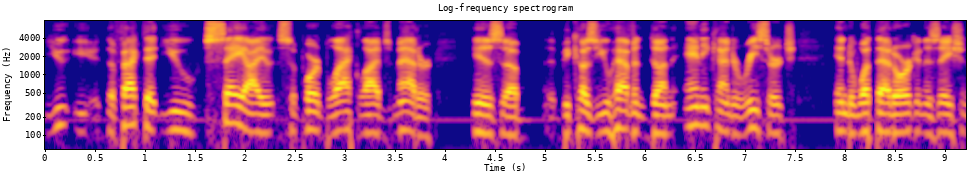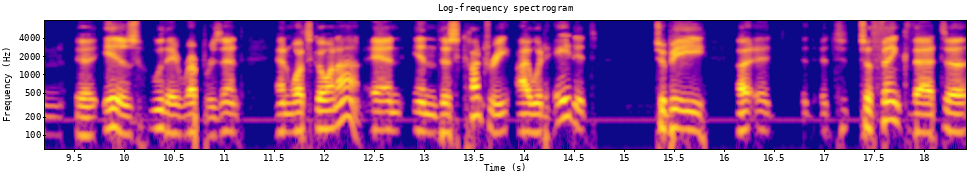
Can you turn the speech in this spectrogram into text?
You, you the fact that you say I support Black Lives Matter is uh, because you haven't done any kind of research into what that organization uh, is, who they represent, and what's going on. And in this country, I would hate it to be uh, uh to, think that uh,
